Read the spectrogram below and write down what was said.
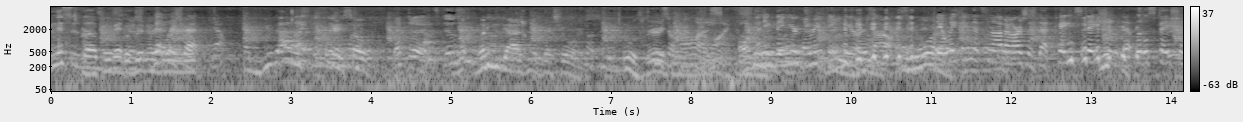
the This is the bitters. Vintners Vintner's White. Red, yeah. You guys, okay, so That's good. What do you guys think that's yours? Ooh, it's very These good. are all our wine. Anything you're drinking here is ours. The only thing that's not ours is that paint station, that little station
